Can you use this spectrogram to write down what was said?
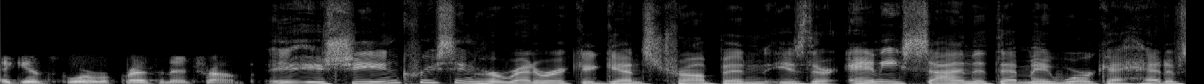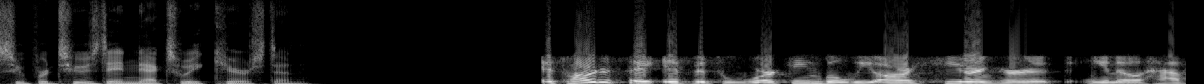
against former President Trump. Is she increasing her rhetoric against Trump? And is there any sign that that may work ahead of Super Tuesday next week, Kirsten? It's hard to say if it's working, but we are hearing her, you know, have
